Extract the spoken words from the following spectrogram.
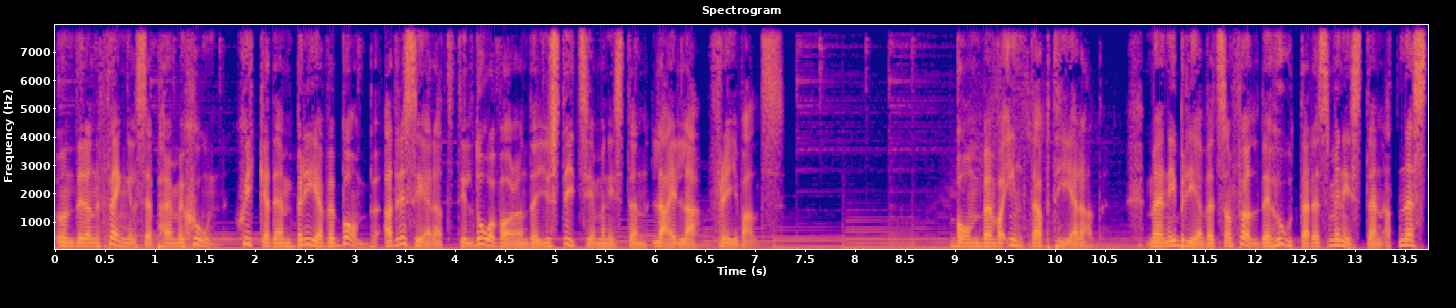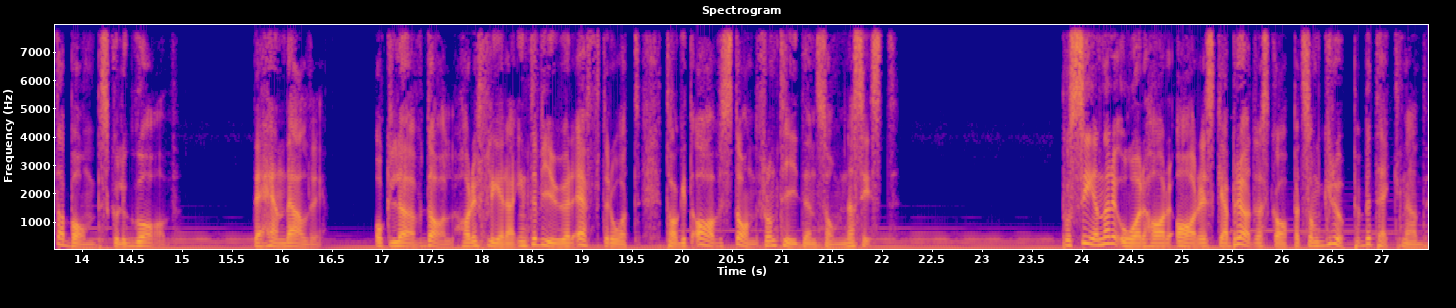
under en fängelsepermission skickade en brevbomb adresserat till dåvarande justitieministern Laila Freivalds. Bomben var inte apterad, men i brevet som följde hotades ministern att nästa bomb skulle gå av. Det hände aldrig och Lövdal har i flera intervjuer efteråt tagit avstånd från tiden som nazist. På senare år har Ariska brödraskapet som grupp betecknad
